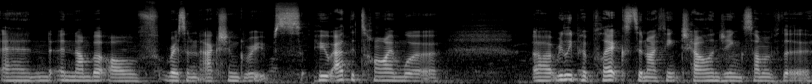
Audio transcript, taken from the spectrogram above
and a number of resident action groups who, at the time, were uh, really perplexed and I think challenging some of the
